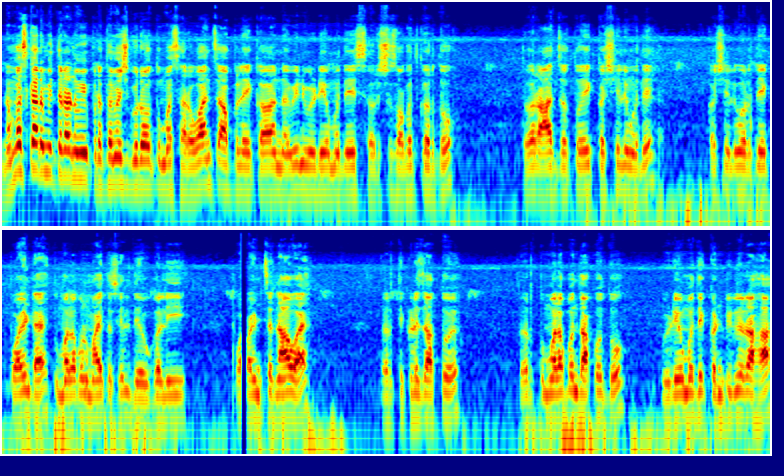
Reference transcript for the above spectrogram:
नमस्कार मित्रांनो मी प्रथमेश गुरव. तुम्हा सर्वांचं आपल्या एका नवीन व्हिडिओमध्ये सरसे स्वागत करतो. तर आज जातो आहे कशेलीमध्ये. कशेलीवरती एक पॉईंट आहे. तुम्हाला पण माहीत असेल देवगली पॉईंटचं नाव आहे. तर तिकडे जातो आहे तर तुम्हाला पण दाखवतो. व्हिडिओमध्ये कंटिन्यू राहा.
